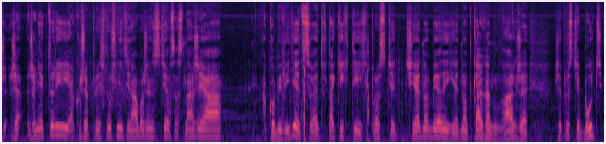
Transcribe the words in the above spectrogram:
že, že niektorí akože príslušníci náboženstiev sa snažia akoby vidieť svet v takých tých proste čierno-bielých jednotkách a nulách, že, že proste buď,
